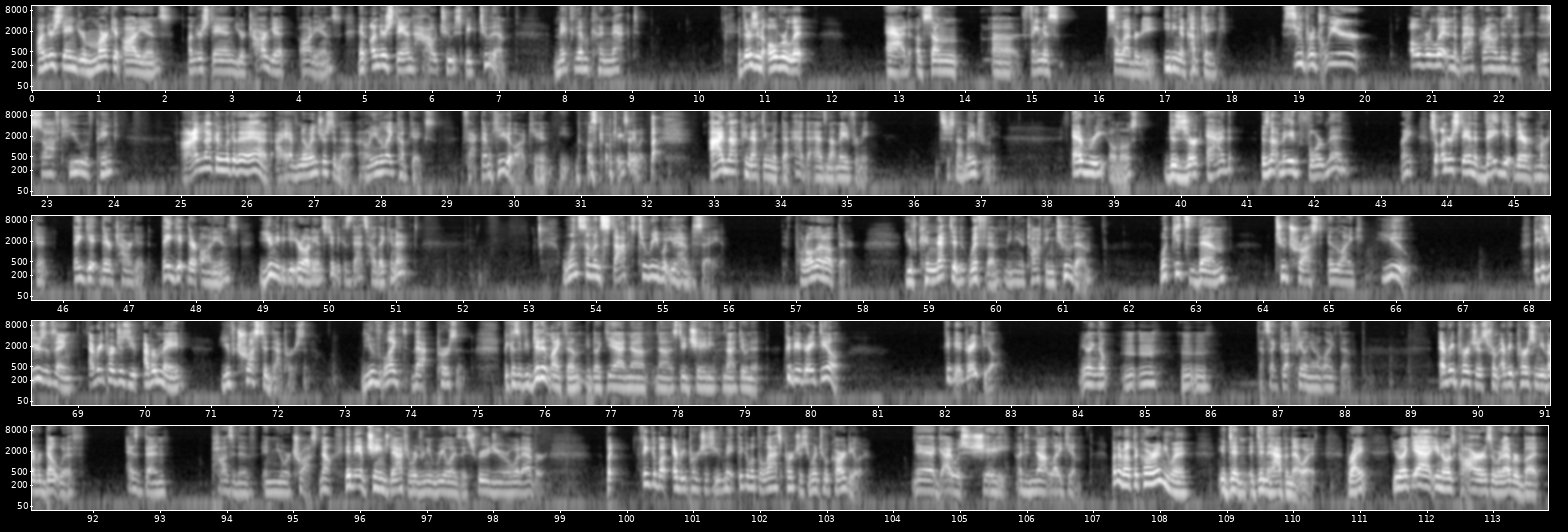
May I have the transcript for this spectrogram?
Understand your market audience, understand your target audience and understand how to speak to them. Make them connect. If there's an overlit ad of some uh, famous celebrity eating a cupcake, super clear, overlit in the background is a is a soft hue of pink. I'm not to look at that ad. I have no interest in that. I don't even like cupcakes. In fact, I'm keto. I can't eat those cupcakes anyway. But I'm not connecting with that ad. That ad's not made for me. It's just not made for me. Every almost dessert ad is not made for men, right? So understand that they get their market, they get their target, they get their audience. You need to get your audience too because that's how they connect. Once someone stopped to read what you have to say, they've put all that out there. You've connected with them, meaning you're talking to them what gets them to trust and like you? Because here's the thing every purchase you've ever made, you've trusted that person. You've liked that person. Because if you didn't like them, you'd be like, yeah, nah, nah, this dude's shady, not doing it. Could be a great deal. Could be a great deal. You're like, nope, mm-mm, mm-mm. That's that gut feeling, I don't like them. Every purchase from every person you've ever dealt with, has been positive in your trust. Now, it may have changed afterwards when you realize they screwed you or whatever. But think about every purchase you've made. Think about the last purchase you went to a car dealer. Yeah, guy was shady. I did not like him. But I bought the car anyway. It didn't. It didn't happen that way, right? You're like, yeah, you know, it's cars or whatever, but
